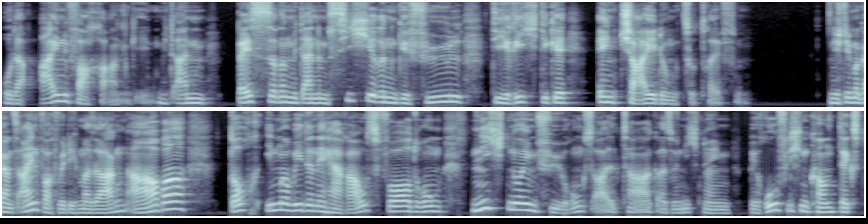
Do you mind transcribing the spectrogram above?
oder einfacher angehen? Mit einem besseren, mit einem sicheren Gefühl die richtige Entscheidung zu treffen. Nicht immer ganz einfach, würde ich mal sagen, aber doch immer wieder eine Herausforderung, nicht nur im Führungsalltag, also nicht nur im beruflichen Kontext,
